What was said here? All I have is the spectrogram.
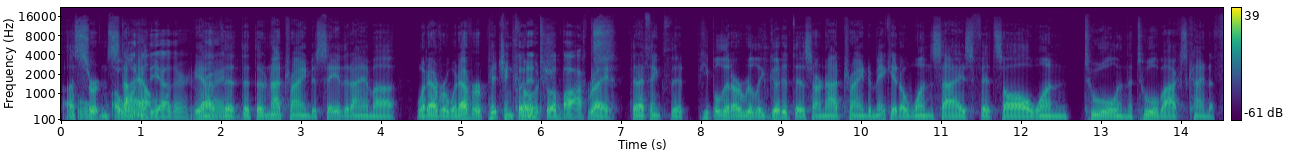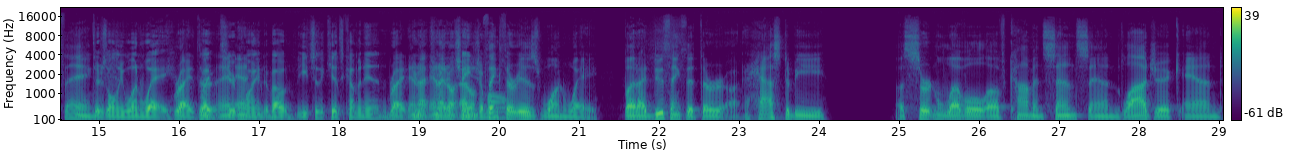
a certain a style. One or the other. Yeah, right. that, that they're not trying to say that I am a whatever, whatever pitching Put coach. into a box. Right. That I think that people that are really good at this are not trying to make it a one size fits all, one tool in the toolbox kind of thing. There's only one way. Right. Like to your and, point about each of the kids coming in. Right. And I, and I don't, I don't think all. there is one way. But I do think that there has to be a certain level of common sense and logic and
